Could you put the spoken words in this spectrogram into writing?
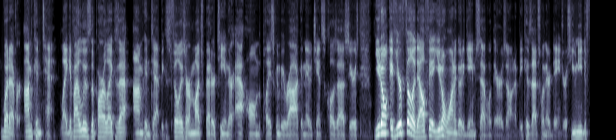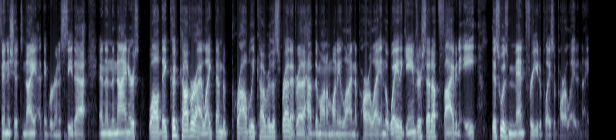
whatever, I'm content. Like if I lose the parlay because that, I'm content because Phillies are a much better team. They're at home. The place can be rocking. They have a chance to close out a series. You don't, if you're Philadelphia, you don't want to go to game seven with Arizona because that's when they're dangerous. You need to finish it tonight. I think we're going to see that. And then the Niners, while they could cover, I like them to probably cover the spread. I'd rather have them on a money line to parlay. And the way the games are set up, five and eight, this was meant for you to place a parlay tonight.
